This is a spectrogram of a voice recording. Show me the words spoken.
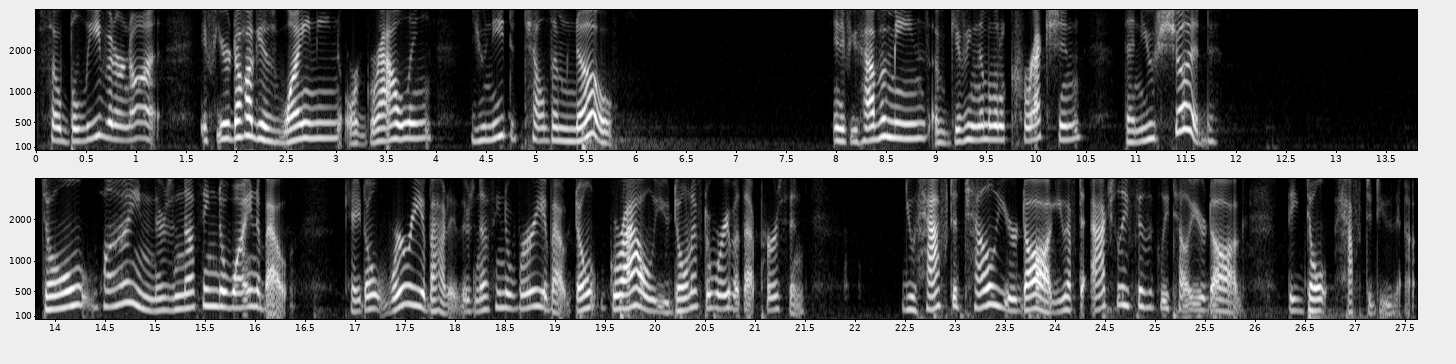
So, believe it or not, if your dog is whining or growling, you need to tell them no. And if you have a means of giving them a little correction, then you should. Don't whine. There's nothing to whine about. Okay, don't worry about it. There's nothing to worry about. Don't growl. You don't have to worry about that person. You have to tell your dog, you have to actually physically tell your dog they don't have to do that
